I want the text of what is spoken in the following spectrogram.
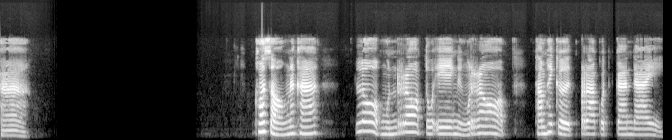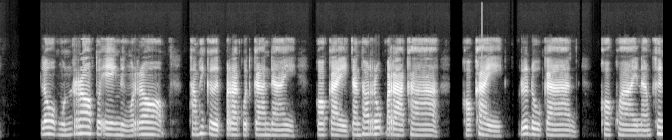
ค่ะ ข้อสองนะคะ โลกหมุนรอบตัวเองหนึ่งรอบทำให้เกิดปรากฏการณ์ใด โลกหมุนรอบตัวเองหนึ่งรอบทำให้เกิดปรากฏการณ์ใดกอไก่จันทรุปราคา ขอไข่ ฤดูกาลคอควายน้ำขึ้น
